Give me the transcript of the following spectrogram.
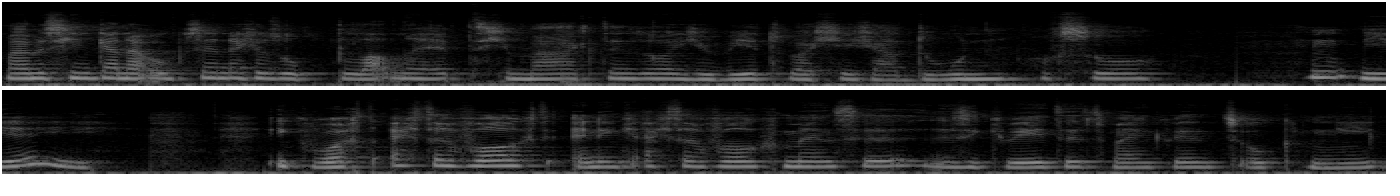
Maar misschien kan dat ook zijn dat je zo plannen hebt gemaakt en zo, en je weet wat je gaat doen of zo. Hm, Jee. Ik word achtervolgd en ik achtervolg mensen, dus ik weet het, maar ik weet het ook niet.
